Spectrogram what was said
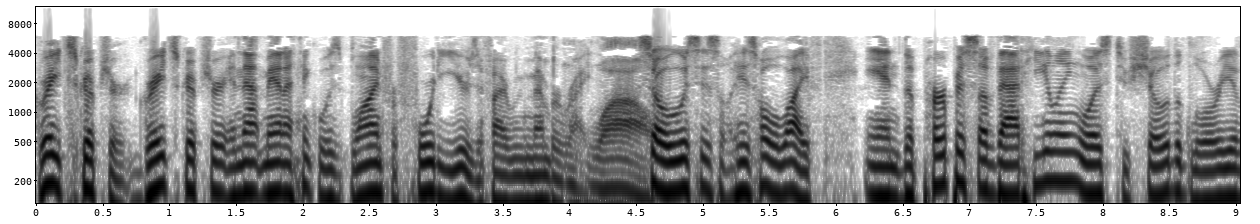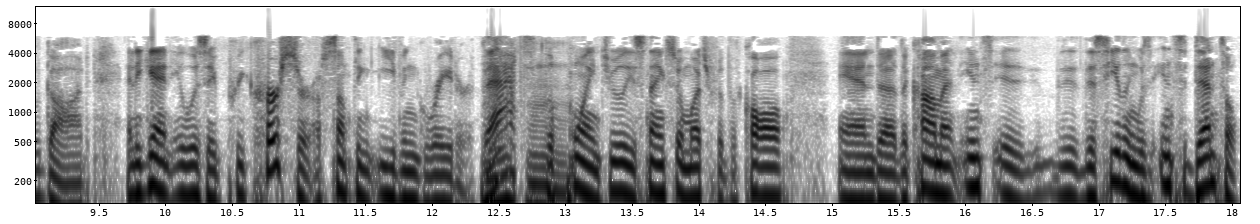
Great scripture, great scripture, and that man I think was blind for 40 years, if I remember right. Wow! So it was his his whole life, and the purpose of that healing was to show the glory of God. And again, it was a precursor of something even greater. That's mm-hmm. the point. Julius, thanks so much for the call and uh, the comment. In, uh, this healing was incidental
